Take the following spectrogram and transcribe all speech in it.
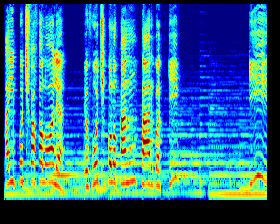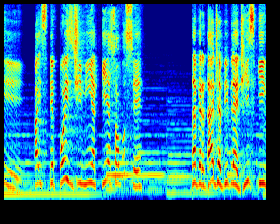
aí Potifar falou: Olha, eu vou te colocar num cargo aqui e mas depois de mim aqui é só você. Na verdade, a Bíblia diz que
